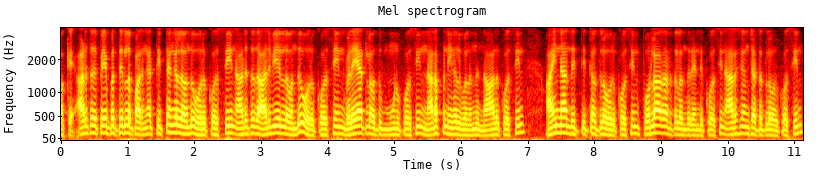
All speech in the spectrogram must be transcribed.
ஓகே அடுத்தது பேப்பர் த்ரீல பாருங்கள் திட்டங்களில் வந்து ஒரு கொஸ்டின் அடுத்தது அறிவியலில் வந்து ஒரு கொஸ்டின் விளையாட்டில் வந்து மூணு கொஸ்டின் நடப்பு நிகழ்வுகள் வந்து நாலு கொஸ்டின் ஐந்தாம் திட்டத்தில் ஒரு கொஸ்டின் பொருளாதாரத்தில் வந்து ரெண்டு கொஸ்டின் அரசியல் சட்டத்தில் ஒரு கொஸ்டின்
